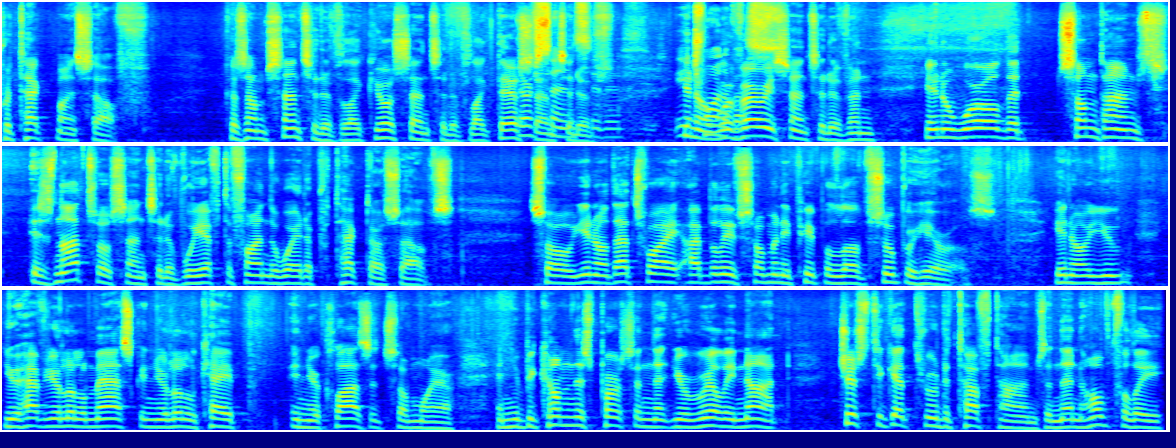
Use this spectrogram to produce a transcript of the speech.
protect myself because I'm sensitive, like you're sensitive, like they're They're sensitive. sensitive. you Each know, we're very sensitive, and in a world that sometimes is not so sensitive, we have to find a way to protect ourselves. So, you know, that's why I believe so many people love superheroes. You know, you, you have your little mask and your little cape in your closet somewhere, and you become this person that you're really not just to get through the tough times. And then hopefully,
